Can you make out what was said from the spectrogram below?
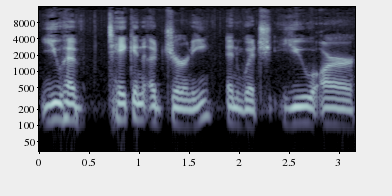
you have taken a journey in which you are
